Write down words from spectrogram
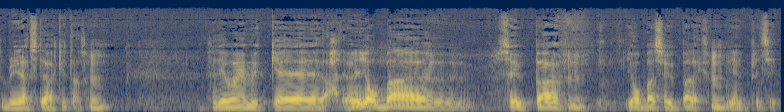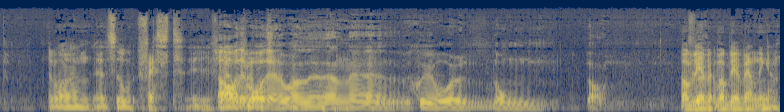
det blir rätt stökigt alltså. Så det var ju mycket, ja, det var jobba, supa, jobba, supa liksom i princip. Det var en, en stor fest i flera Ja, det var det. Det var en, en, eh, sju år lång... Ja. Vad blev, vad blev vändningen?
